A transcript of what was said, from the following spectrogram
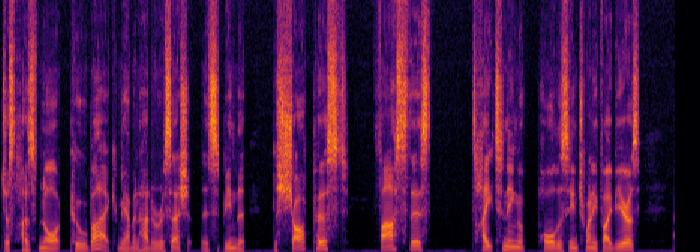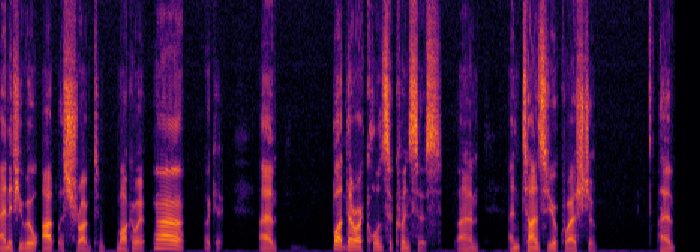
just has not pulled back. We haven't had a recession. It's been the the sharpest, fastest tightening of policy in 25 years. And if you will, Atlas shrugged. Marco went, ah, okay. Um, but there are consequences. Um, and to answer your question, um,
